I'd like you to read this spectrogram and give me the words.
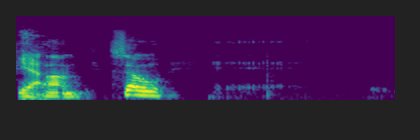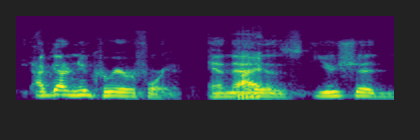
Yeah. Um, so I've got a new career for you, and that is you should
